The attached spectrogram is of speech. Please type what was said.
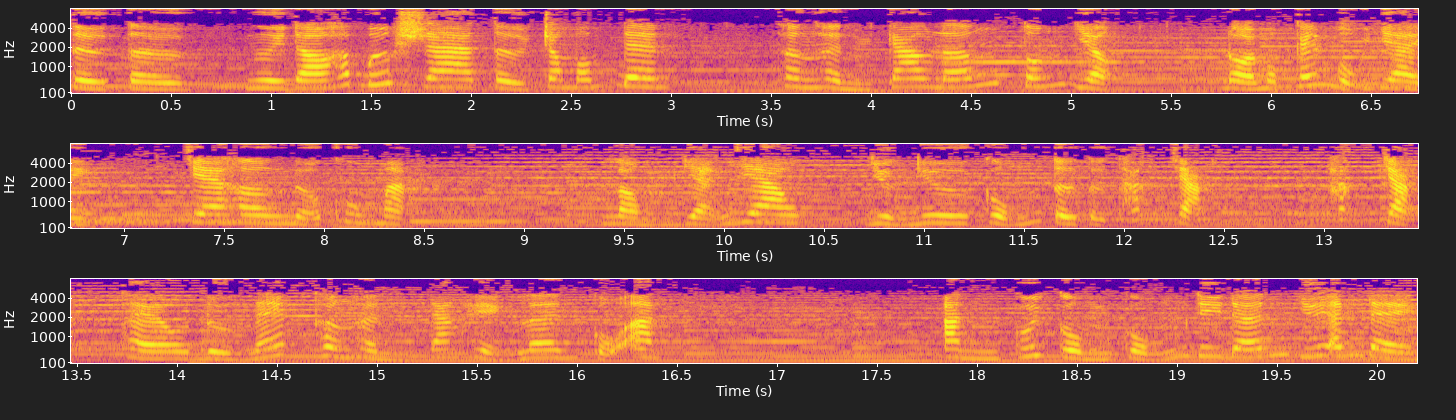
Từ từ, người đó bước ra từ trong bóng đêm. Thân hình cao lớn, tuấn giật Đội một cái mũ dày, che hơn nửa khuôn mặt. Lòng giãn dao dường như cũng từ từ thắt chặt thắt chặt theo đường nét thân hình đang hiện lên của anh. Anh cuối cùng cũng đi đến dưới ánh đèn,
